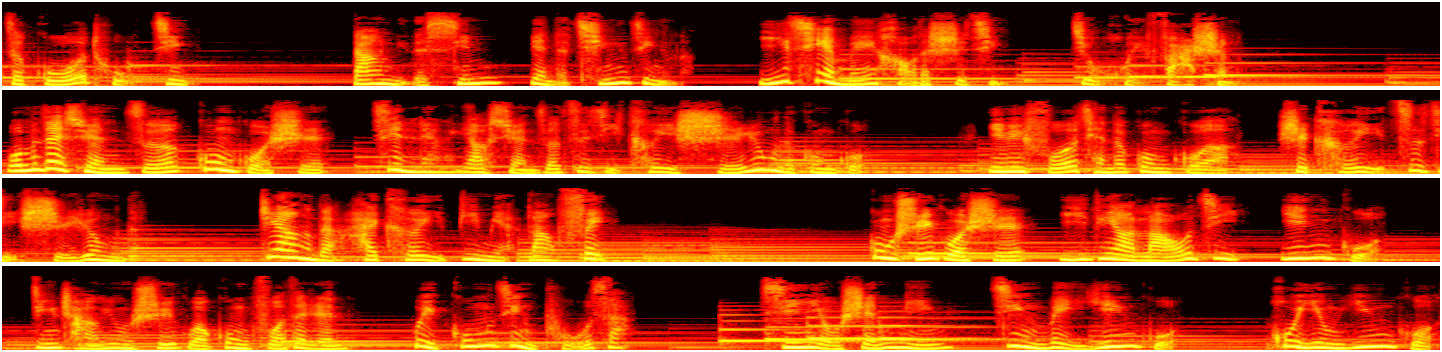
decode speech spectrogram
则国土净。”当你的心变得清净了，一切美好的事情就会发生。我们在选择供果时，尽量要选择自己可以食用的供果，因为佛前的供果是可以自己食用的，这样的还可以避免浪费。供水果时一定要牢记因果，经常用水果供佛的人会恭敬菩萨，心有神明，敬畏因果，会用因果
